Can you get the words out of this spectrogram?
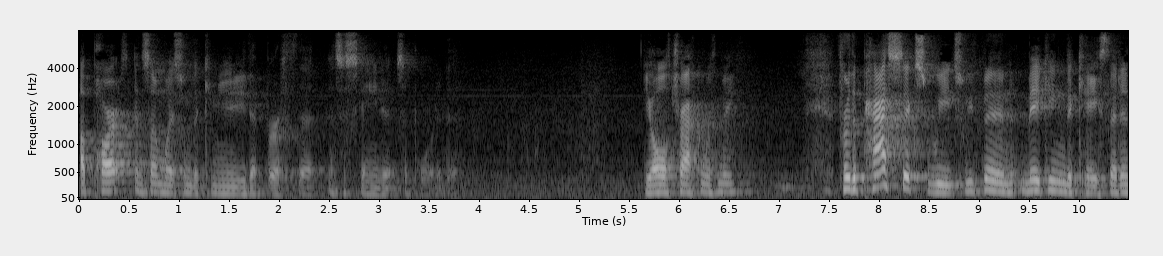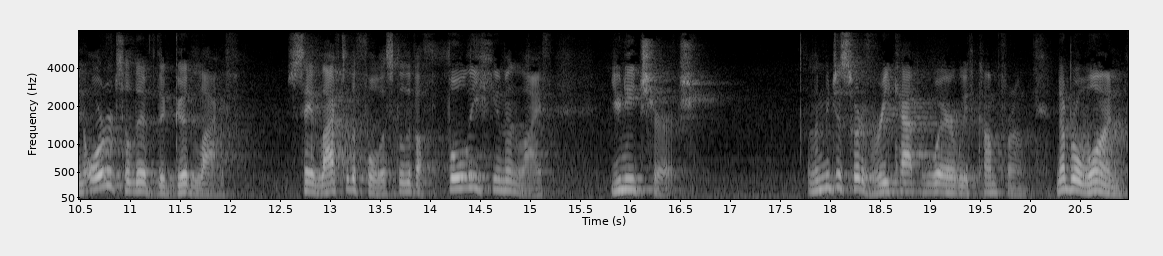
apart in some ways from the community that birthed it and sustained it and supported it. You all tracking with me? For the past six weeks, we've been making the case that in order to live the good life, say life to the fullest, to live a fully human life, you need church. Let me just sort of recap where we've come from. Number one,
